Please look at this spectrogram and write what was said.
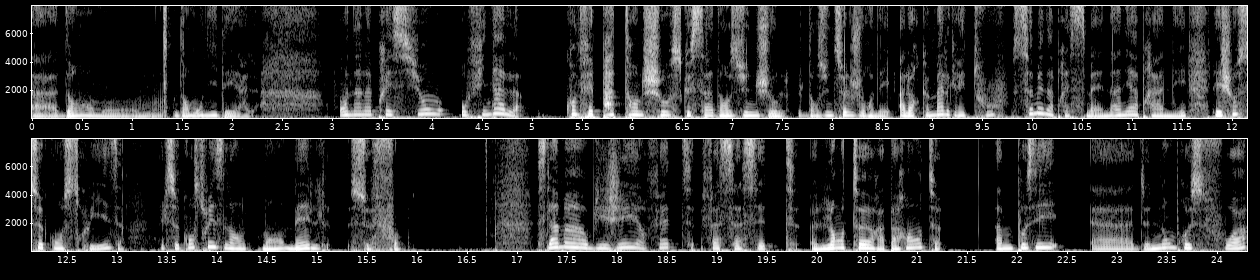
euh, dans mon idéal on a l'impression, au final, qu'on ne fait pas tant de choses que ça dans une, seule journée, alors que malgré tout, semaine après semaine, année après année, les choses se construisent, elles se construisent lentement, mais elles se font. Cela m'a obligé, en fait, face à cette lenteur apparente, à me poser euh, de nombreuses fois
